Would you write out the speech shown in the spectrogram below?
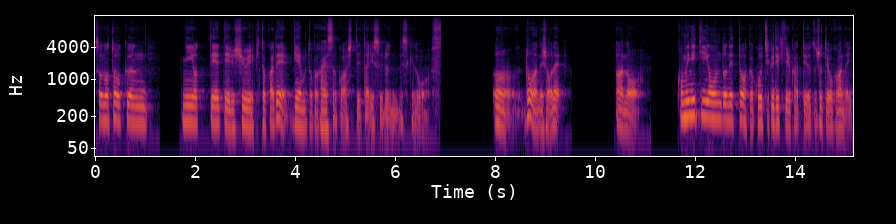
そのトークンによって得ている収益とかでゲームとか開発とかはしてたりするんですけど、うん、どうなんでしょうね。あの、コミュニティオウンドネットワークが構築できてるかっていうとちょっとよくわかんない。う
